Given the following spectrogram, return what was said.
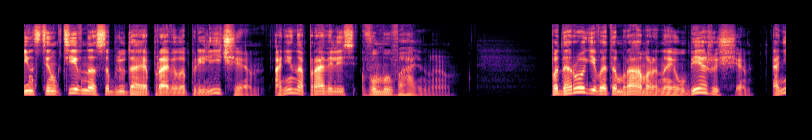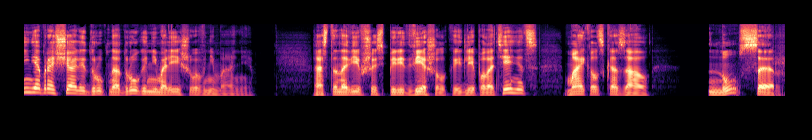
Инстинктивно соблюдая правила приличия, они направились в умывальную. По дороге в это мраморное убежище они не обращали друг на друга ни малейшего внимания. Остановившись перед вешалкой для полотенец, Майкл сказал, «Ну, сэр,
